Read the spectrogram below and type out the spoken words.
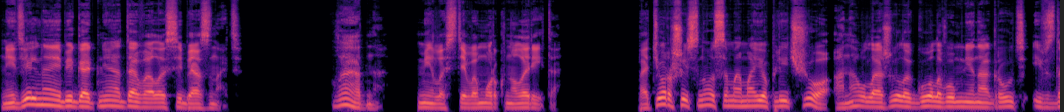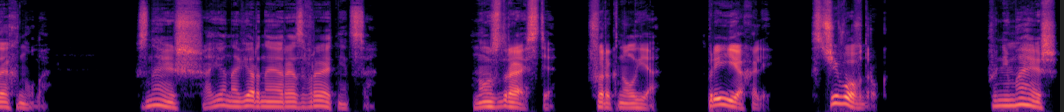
Недельная беготня давала себя знать. «Ладно», — милостиво муркнула Рита. Потершись носом о мое плечо, она уложила голову мне на грудь и вздохнула. Знаешь, а я, наверное, развратница». «Ну, здрасте», — фыркнул я. «Приехали. С чего вдруг?» «Понимаешь...»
